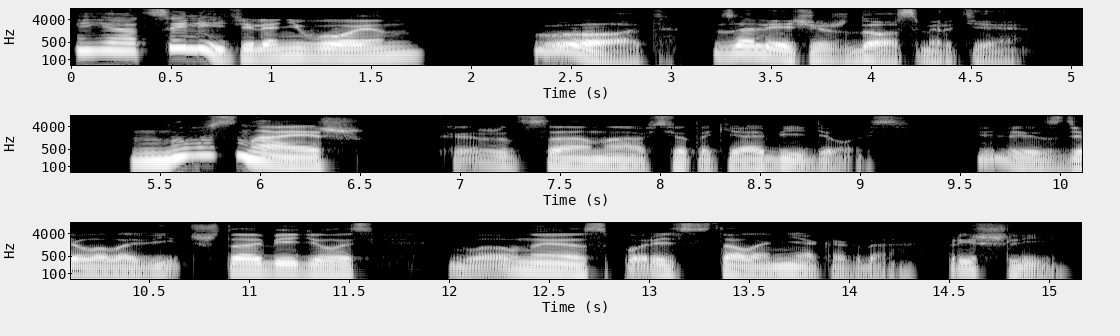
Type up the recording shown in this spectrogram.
Я целитель, а не воин. Вот, залечишь до смерти. Ну, знаешь. Кажется, она все-таки обиделась. Или сделала вид, что обиделась. Главное, спорить стало некогда. Пришли.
